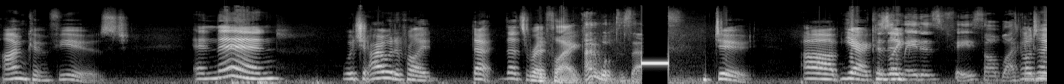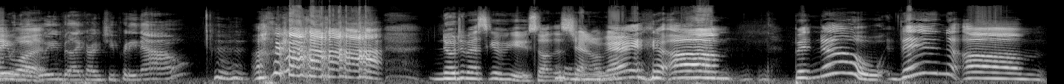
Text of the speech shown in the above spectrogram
I'm confused. And then, which I would have probably that that's a red flag? I'd whoop his ass. dude. Uh, yeah, Because like made his face all black. I'll and tell you what. ugly and be like, "Aren't you pretty now?" no domestic abuse on this channel, okay? Um, but no, then um,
